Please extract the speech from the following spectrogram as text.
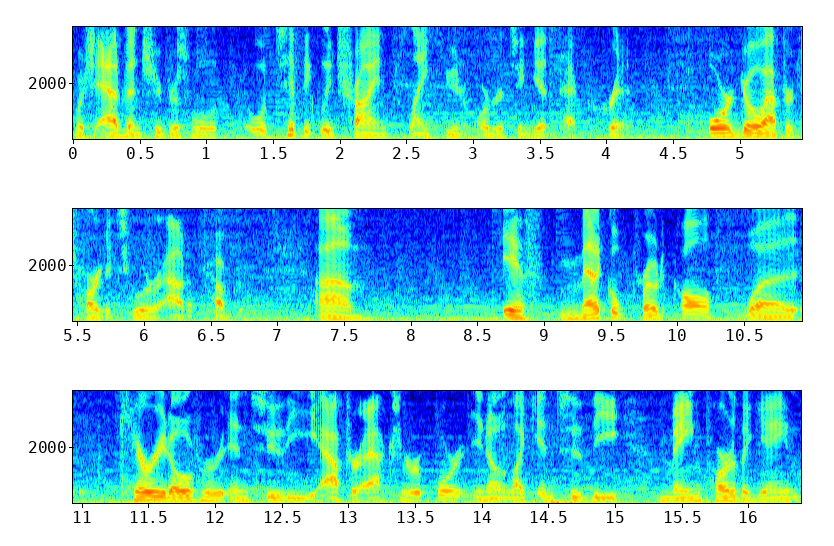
which Advent Troopers will will typically try and flank you in order to get that crit, or go after targets who are out of cover. Um, if medical protocol was carried over into the after action report, you know, like into the main part of the game,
